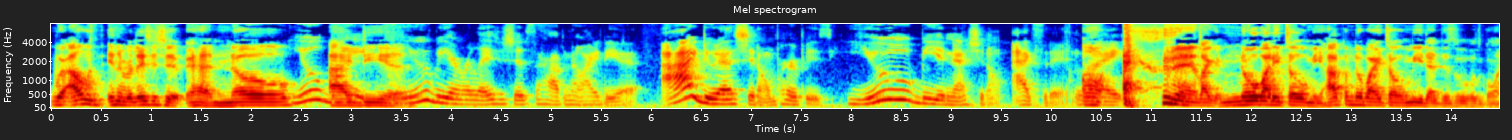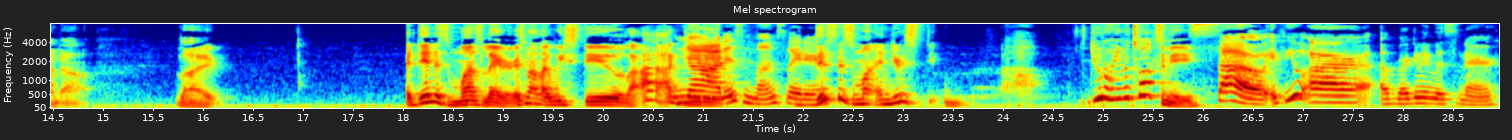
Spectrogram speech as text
Where I was in a relationship and had no you be, idea. You be in relationships and have no idea. I do that shit on purpose. You be in that shit on accident. Uh, Like man, like nobody told me. How come nobody told me that this was going down? Like, and then it's months later. It's not like we still like. I, I get nah, it. this months later. This is month, and you're. St- you don't even talk to me. so if you are a regular listener,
